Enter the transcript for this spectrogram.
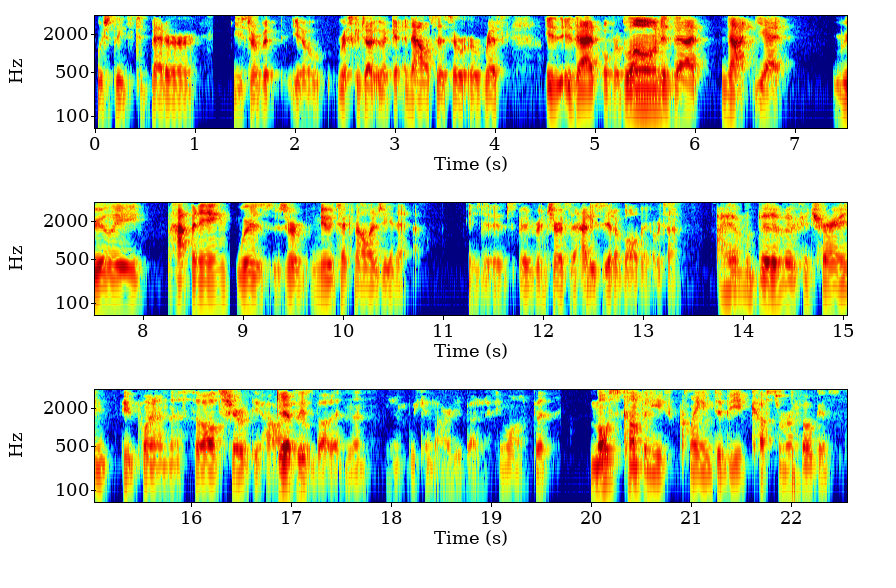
which leads to better, you sort of, you know, risk like analysis or, or risk. Is, is that overblown? Is that not yet really happening? Where's sort of new technology and in, in, in insurance and how do you see it evolving over time? I have a bit of a contrarian viewpoint on this, so I'll share with you how Yeah, I feel about it, and then you know, we can argue about it if you want. But most companies claim to be customer focused,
